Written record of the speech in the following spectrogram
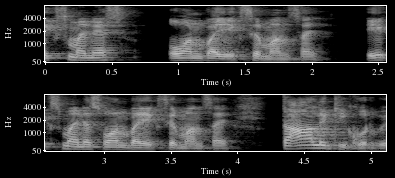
এক্স মাইনাস ওয়ান বাই এক্সের মান চায় এক্স মাইনাস ওয়ান বাই এক্সের মান চায় তাহলে কি করবে?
